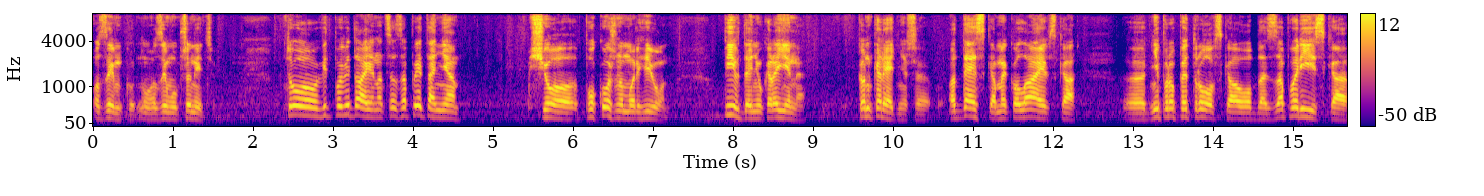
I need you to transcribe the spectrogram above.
озимку, ну, озиму пшеницю. То відповідає на це запитання, що по кожному регіону. Південь України конкретніше Одеська, Миколаївська, Дніпропетровська область, Запорізька,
